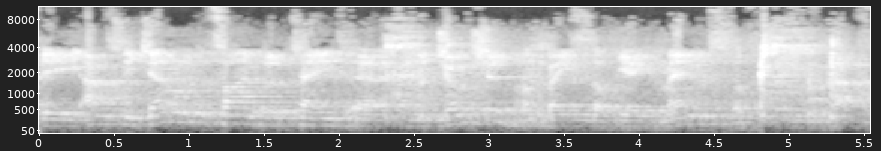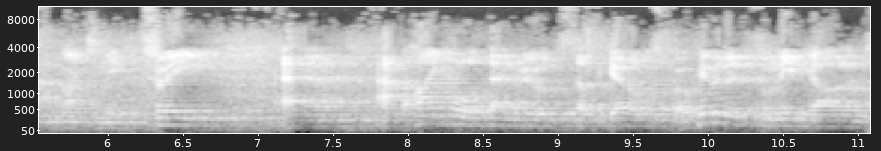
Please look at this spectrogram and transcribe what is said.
the Attorney General at the time had obtained uh, an injunction on the basis of the Eighth Amendment of the passed in 1983, um, and the High Court then ruled that the girl was prohibited from leaving Ireland,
